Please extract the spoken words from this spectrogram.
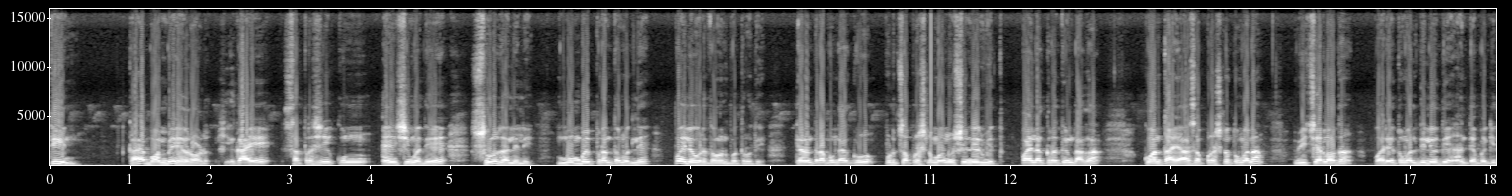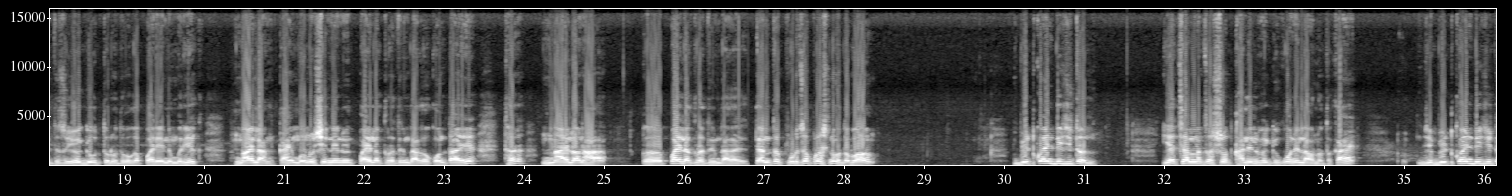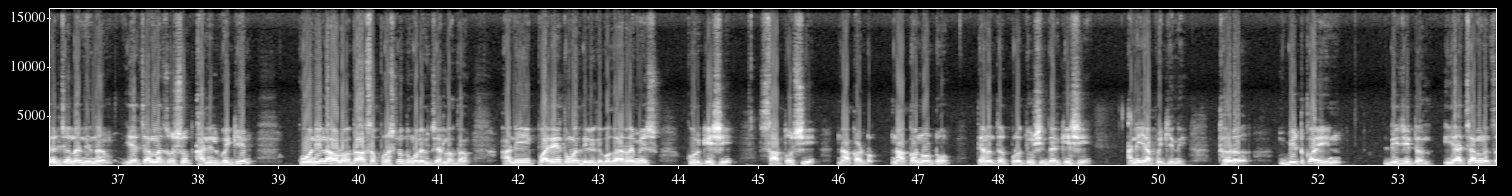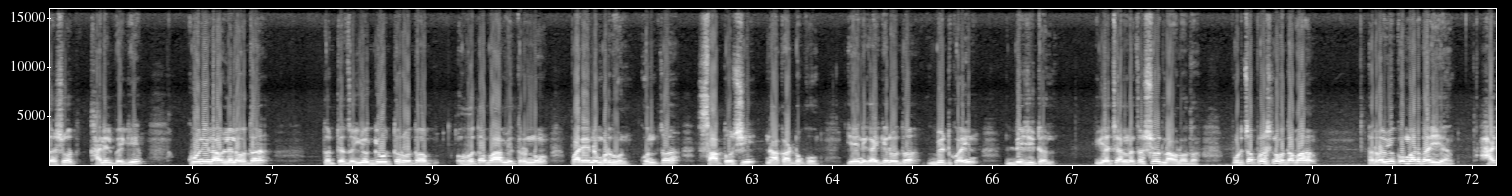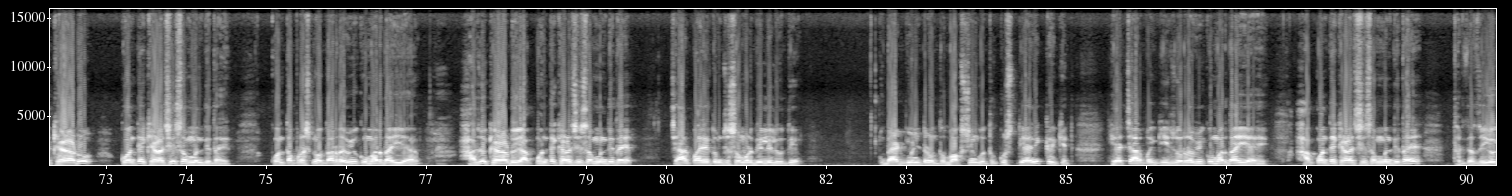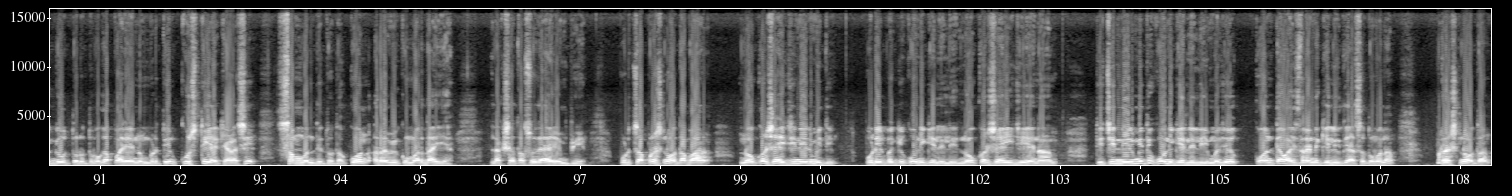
तीन. काय? बॉम्बे हेरॉड हे काय सतराशे एकोणऐंशीमध्ये सुरू झालेले. मुंबई प्रांतामधले पहिले वर्तमानपत्र होते. त्यानंतर आपण काय करू? पुढचा प्रश्न मनुष्य निर्मित. पहिला कृत्रिम धागा कोणता आहे? असा प्रश्न तुम्हाला विचारला होता. पर्याय तुम्हाला दिले होते आणि त्यापैकी त्याचं योग्य उत्तर होतं. बघा पर्याय नंबर एक नायलॉन. काय? मनुष्य निर्मित पहिला कृत्रिम धागा कोणता आहे? तर नायलॉन हा पहिला कृत्रिम धागा आहे. त्यानंतर पुढचा प्रश्न होता बघा. बिटकॉईन डिजिटल या चलनाचा शोध खालीलपैकी कोणी लावला होता? काय? जे बिटकॉईन डिजिटल चलन आहे ना या चलनाचा शोध खालीलपैकी कोणी लावला होता असा प्रश्न तुम्हाला विचारला होता. आणि पर्याय तुम्हाला दिले होते बघा रमेश कुरकेशी सातोशी नाकाटो नाकानोटो त्यानंतर प्रत्युषी दरकेशी आणि यापैकी नाही. तर बिटकॉईन डिजिटल या चलनाचा शोध खालीलपैकी कोणी लावलेला होता? तर त्याचं योग्य उत्तर होतं होतं पहा मित्रांनो पर्याय नंबर दोन. कोणता? Satoshi Nakamoto. याने काय केलं होतं? बिटकॉईन डिजिटल या चलनाचा शोध लावला होता. पुढचा प्रश्न होता पहा. रविकुमार दाहिया हा खेळाडू कोणत्या खेळाशी संबंधित आहे? कोणता प्रश्न होता? रविकुमार दाहिया हा जो खेळाडू या कोणत्या खेळाशी संबंधित आहे? चार पायरी तुमच्यासमोर दिलेली होती. बॅडमिंटन होतं बॉक्सिंग होतं कुस्ती आणि क्रिकेट. ह्या चारपैकी जो रविकुमार दाई आहे हा कोणत्या खेळाशी संबंधित आहे? तर त्याचं योग्य उत्तर होतं बघा पर्याय नंबर तीन कुस्ती या खेळाशी संबंधित होता. कोण? रविकुमार दाई आहे. लक्षात असू द्या आय एम पी पुढचा प्रश्न होता पहा नोकरशाहीची निर्मिती. पुढीलपैकी कोणी केलेली? नोकरशाही जी आहे ना तिची निर्मिती कोणी केलेली? म्हणजे कोणत्या व्हायसराने केली होती असं तुम्हाला प्रश्न होता.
